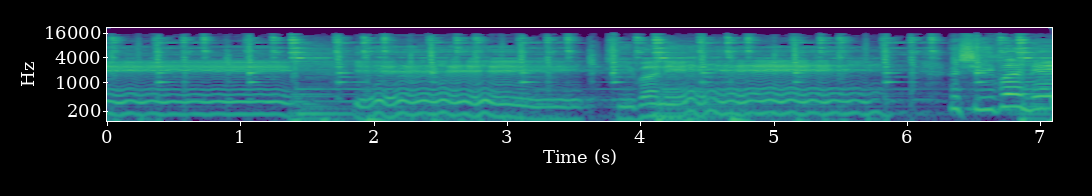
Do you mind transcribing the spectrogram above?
ಶಿವನೇ ಶಿವನೇ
